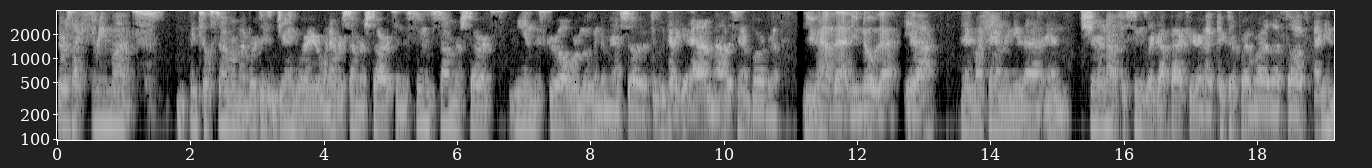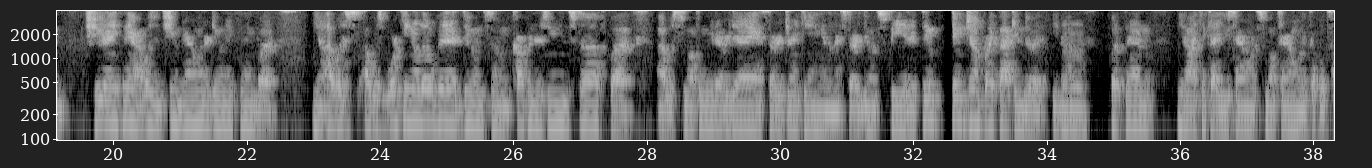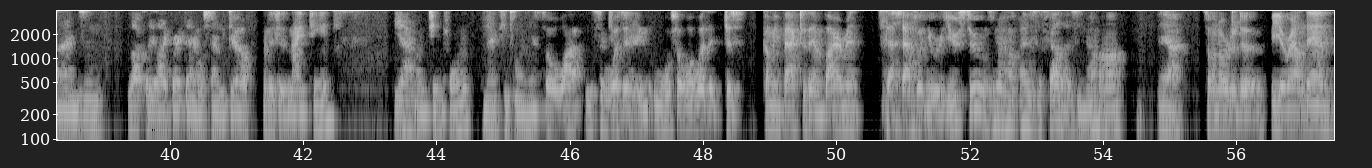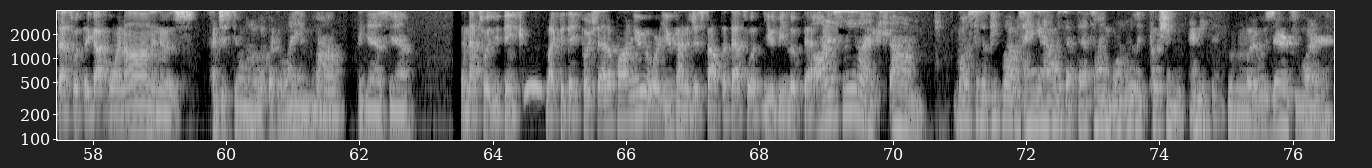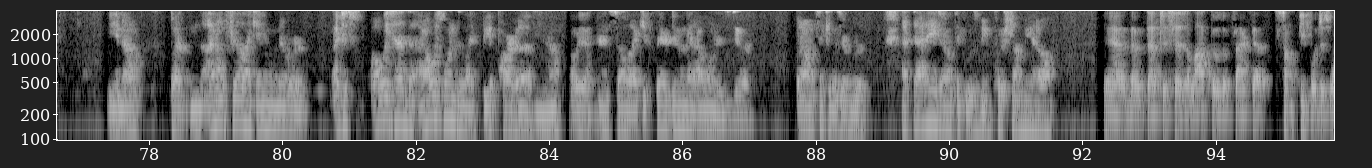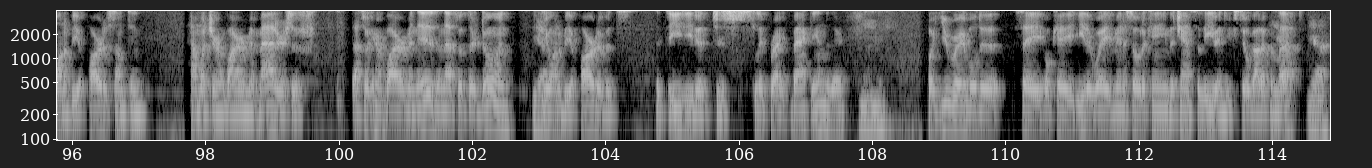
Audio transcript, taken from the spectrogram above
there was like three months until summer. My birthday's in January or whenever summer starts. And as soon as summer starts, me and this girl, we're moving to Minnesota because we got to get Adam out of Santa Barbara. You have that. You know that. Yeah. And my family knew that. And sure enough, as soon as I got back here, I picked up right where I left off. I didn't shoot anything. I wasn't shooting heroin or doing anything, but you know, I was I was working a little bit, doing some carpenters union stuff, but I was smoking weed every day. I started drinking, and then I started doing speed. It didn't didn't jump right back into it, you know. Mhm. But then, you know, I think I used heroin, smoked heroin a couple of times, and luckily, like right then, it was time to go. And this is 19, Yeah, 1920. nineteen twenty. Yeah. So, why So was it? So, what was it? Just coming back to the environment that that's what you were used It to? was, my, it was the fellas, you know. Uh huh. Yeah, So in order to be around them, that's what they got going on, and it was I just didn't want to look like a lame. Uh-huh. I guess, yeah. And that's what you think. Like, did they push that upon you, or you kind of just felt that that's what you'd be looked at? Honestly, like um, most of the people I was hanging out with at that time weren't really pushing anything, Mhm. but it was there if you wanted it, you know. But I don't feel like anyone ever. I just always had that. I always wanted to like be a part of, you know. Oh yeah, And so, like, if they're doing it, I wanted to do it. But I don't think it was ever really, at that age, I don't think it was being pushed on me at all. Yeah. That, that just says a lot, though. The fact that some people just want to be a part of something. How much your environment matters if that's what your environment is and that's what they're doing. Yeah. You want to be a part of it's. It's easy to just slip right back into there. hmm But you were able to say, okay, either way, Minnesota came, the chance to leave, and you still got up and Yeah. left. Yeah.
